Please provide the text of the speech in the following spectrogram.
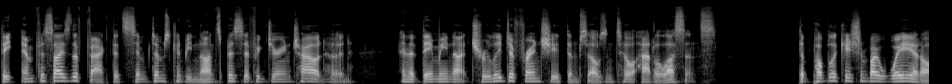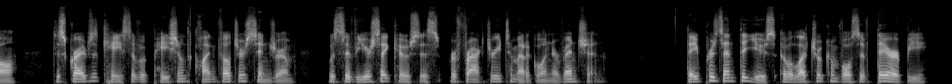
They emphasize the fact that symptoms can be nonspecific during childhood and that they may not truly differentiate themselves until adolescence. The publication by Wei et al. describes a case of a patient with Klinefelter syndrome with severe psychosis refractory to medical intervention. They present the use of electroconvulsive therapy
